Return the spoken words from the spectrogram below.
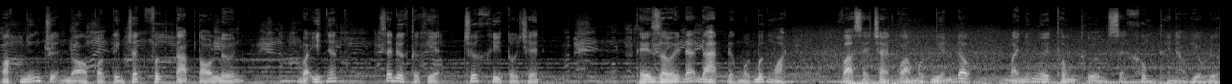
hoặc những chuyện đó có tính chất phức tạp to lớn và ít nhất sẽ được thực hiện trước khi tôi chết. Thế giới đã đạt được một bước ngoặt và sẽ trải qua một biến động mà những người thông thường sẽ không thể nào hiểu được.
